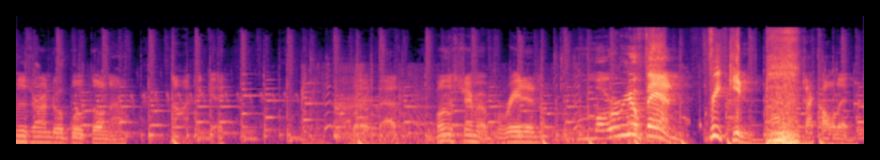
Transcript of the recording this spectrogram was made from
I'm just around to a bullet bill now. Nah, it's okay. That was bad. On the stream of Braden Mario fan! Freaking! I called it. I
